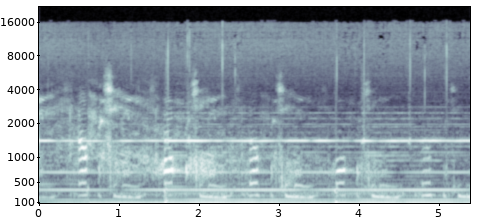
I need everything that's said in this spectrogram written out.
Dolphin, Dolphin, Dolphin, Dolphin, Dolphin,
